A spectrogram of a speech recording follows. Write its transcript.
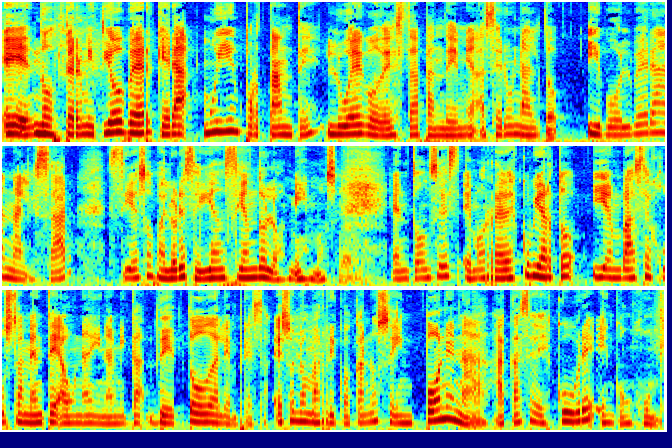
eh, nos permitió ver que era muy importante luego de esta pandemia hacer un alto y volver a analizar si esos valores seguían siendo los mismos. Entonces hemos redescubierto y en base justamente a una dinámica de toda la empresa. Eso es lo más rico. Acá no se impone nada, acá se descubre en conjunto.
